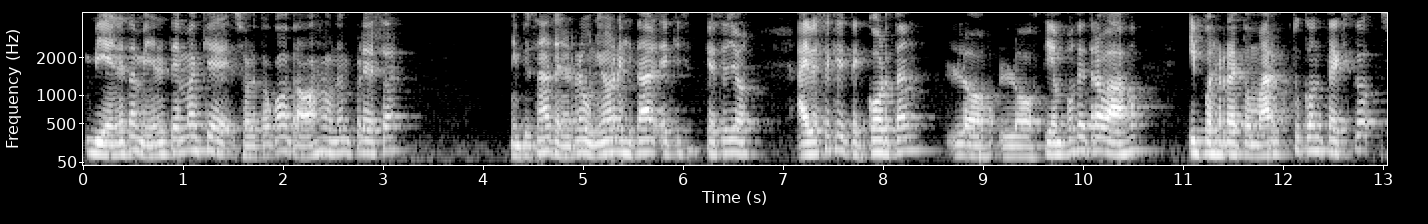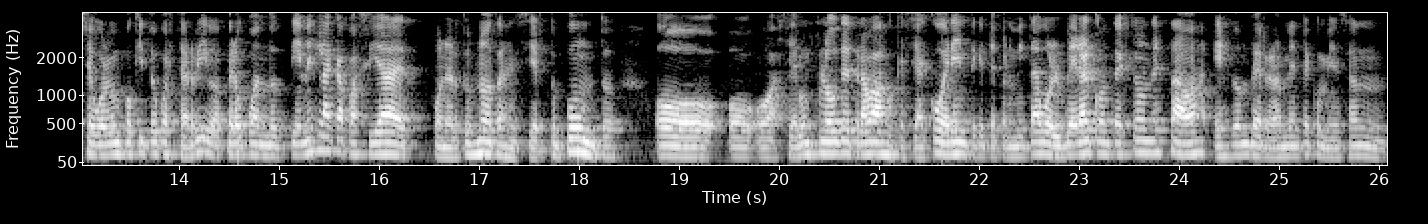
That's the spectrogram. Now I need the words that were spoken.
viene también el tema que, sobre todo cuando trabajas en una empresa, empiezas a tener reuniones y tal, X, qué sé yo, hay veces que te cortan los, los tiempos de trabajo y pues retomar tu contexto se vuelve un poquito cuesta arriba, pero cuando tienes la capacidad de poner tus notas en cierto punto, o, o, hacer un flow de trabajo que sea coherente, que te permita volver al contexto donde estabas, es donde realmente comienzan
